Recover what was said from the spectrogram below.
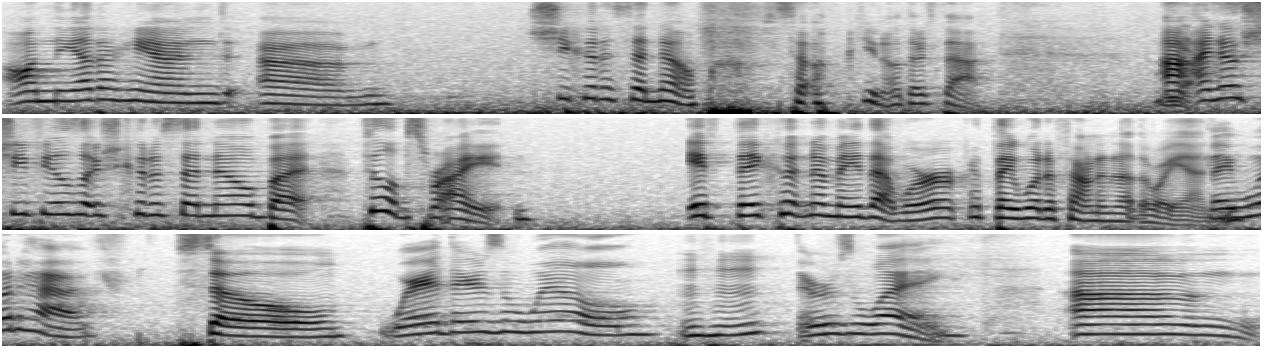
on the other hand, um, she could have said no. So, you know, there's that. Uh, I know she feels like she could have said no, but Philip's right. If they couldn't have made that work, they would have found another way in. They would have. So, Where there's a will, hmm there's a way. um,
